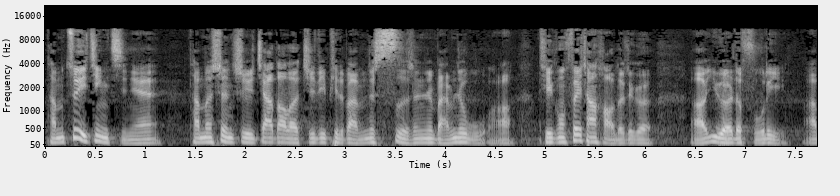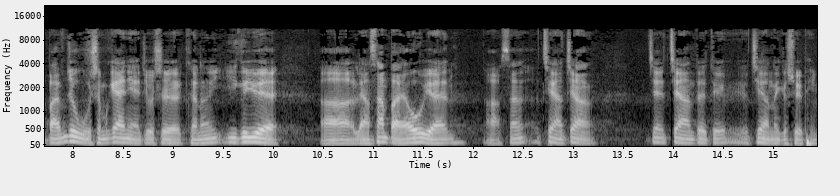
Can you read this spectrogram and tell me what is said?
他们最近几年，他们甚至于加到了 GDP 的百分之四，甚至百分之五啊，提供非常好的这个。啊，育儿的福利啊，百分之五什么概念？就是可能一个月啊两三百欧元啊，三这样这样这这样的这这样的一个水平。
